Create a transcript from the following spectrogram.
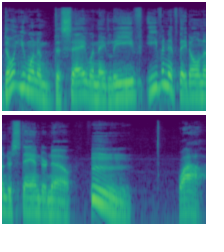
don't you want them to say when they leave, even if they don't understand or know, hmm, wow.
